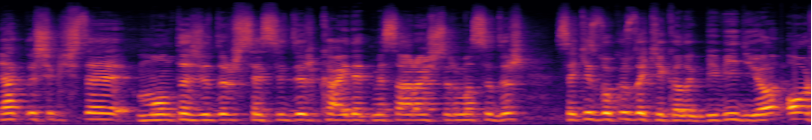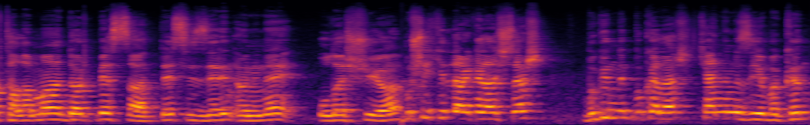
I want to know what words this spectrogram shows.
Yaklaşık işte montajıdır, sesidir, kaydetmesi, araştırmasıdır. 8-9 dakikalık bir video ortalama 4-5 saatte sizlerin önüne ulaşıyor. Bu şekilde arkadaşlar bugünlük bu kadar. Kendinize iyi bakın.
